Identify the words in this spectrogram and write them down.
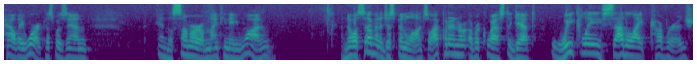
how they work. This was in, in the summer of 1981 NOAA 7 had just been launched, so I put in a request to get weekly satellite coverage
